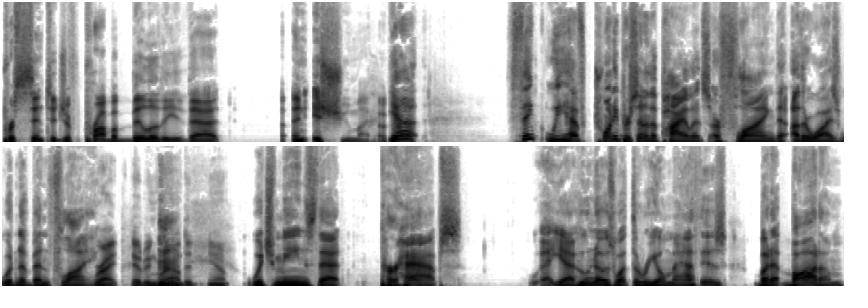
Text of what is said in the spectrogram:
percentage of probability that an issue might occur. Yeah. Think we have 20% of the pilots are flying that otherwise wouldn't have been flying. Right. They've been grounded. yeah. Which means that perhaps, yeah, who knows what the real math is, but at bottom,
